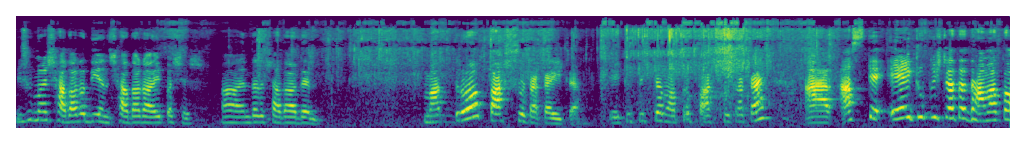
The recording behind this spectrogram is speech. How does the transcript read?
নিশুন মানে সাদাটা দিয়েন, সাদাটা এই পাশের হ্যাঁ সাদা দেন। মাত্র পাঁচশো টাকা এইটা। এই টু পিসটা মাত্র পাঁচশো টাকায়। আর আজকে এই টু পিসটাতে ধামাকা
